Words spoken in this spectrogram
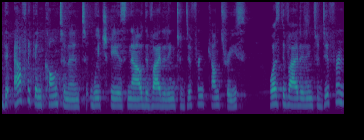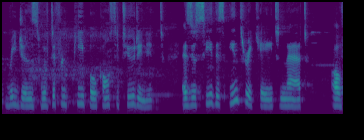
The African continent, which is now divided into different countries, was divided into different regions with different people constituting it. As you see, this intricate net of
